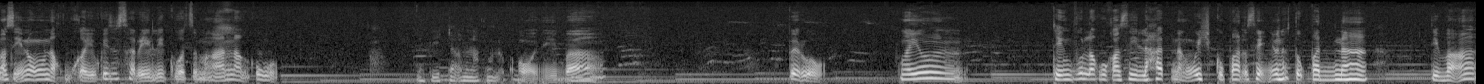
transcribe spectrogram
Mas inuuna ko kayo kaysa sarili ko at sa mga anak ko. Nakita man ako na O, di ba? Pero, ngayon, thankful ako kasi lahat ng wish ko para sa inyo natupad na. Di ba?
